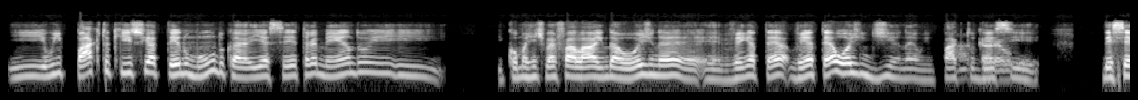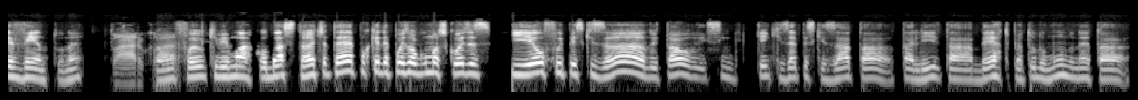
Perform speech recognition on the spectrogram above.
E o impacto que isso ia ter no mundo, cara, ia ser tremendo e, e, e como a gente vai falar ainda hoje, né, é, vem até, vem até hoje em dia, né, o impacto Ah, cara, desse, desse evento, né? Claro, Então claro. foi o que me marcou bastante, até porque depois algumas coisas que eu fui pesquisando e tal, assim, quem quiser pesquisar tá, tá ali, tá aberto para todo mundo, né? Tá,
